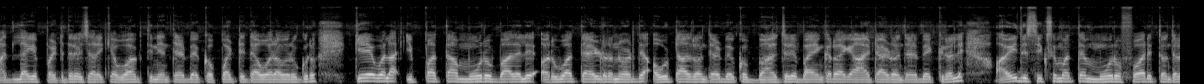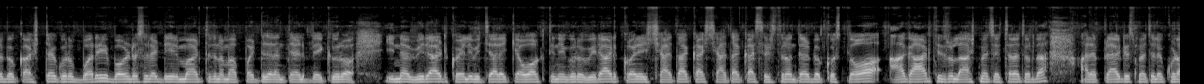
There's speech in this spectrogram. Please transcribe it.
ಮೊದಲಾಗಿ ಪಟ್ಟಿದ್ದರ ವಿಚಾರಕ್ಕೆ ಹೋಗ್ತೀನಿ ಅಂತ ಹೇಳಬೇಕು. ಪಟ್ಟಿದ್ದ ಅವರವರು ಗುರು, ಕೇವಲ ಇಪ್ಪತ್ತ ಮೂರು ಬಾಲಲ್ಲಿ ಅರವತ್ತೆರಡು ರನ್ ಹೊಡೆದು ಔಟ್ ಆದರು ಅಂತ ಹೇಳಬೇಕು. ಬಾಜರಿ ಭಯಂಕರವಾಗಿ ಆಟ ಆಡು ಅಂತ ಹೇಳಬೇಕು. ಇದರಲ್ಲಿ ಐದು, ಸಿಕ್ಸ್ ಮತ್ತು ಮೂರು ಫೋರ್ ಇತ್ತು ಅಂತ ಹೇಳಬೇಕು. ಅಷ್ಟೇ ಗುರು, ಬರೀ ಬೌಂಡ್ರೀಸಲ್ಲೇ ಡೀಲ್ ಮಾಡ್ತಿದ್ರು ನಮ್ಮ ಪಟ್ಟಿದ್ದಾರೆ ಅಂತ ಹೇಳಬೇಕು ಇವರು ಇನ್ನು ವಿರಾಟ್ ಕೊಹ್ಲಿ ವಿಚಾರಕ್ಕೆ ಹೋಗ್ತೀನಿ ಗುರು. ವಿರಾಟ್ ಕೊಹ್ಲಿ ಶತಕ ಶತಕ ಸಿಡಿಸಿದ್ರು ಅಂತ ಹೇಳಬೇಕು. ಸ್ಲೋ ಆಗ ಆಡ್ತಿದ್ರು ಲಾಸ್ಟ್ ಮ್ಯಾಚ್ ಎಚ್ಚರ ಚರ್ದ ಆದರೆ ಪ್ರಾಕ್ಟೀಸ್ ಮ್ಯಾಚಲ್ಲಿ ಕೂಡ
